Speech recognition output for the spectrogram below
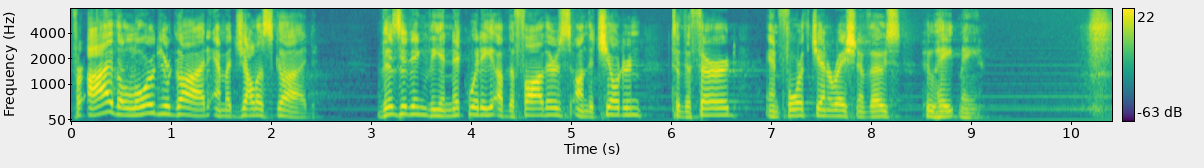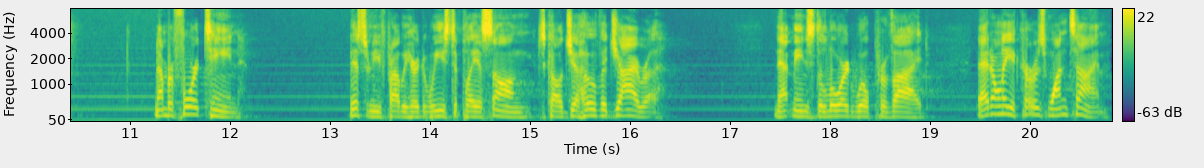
for I, the Lord your God, am a jealous God, visiting the iniquity of the fathers on the children to the third and fourth generation of those who hate me. Number 14. This one you've probably heard. We used to play a song. It's called Jehovah Jireh. That means the Lord will provide. That only occurs one time.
